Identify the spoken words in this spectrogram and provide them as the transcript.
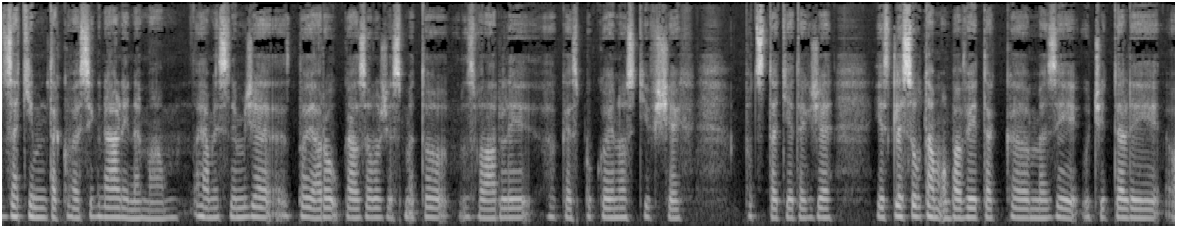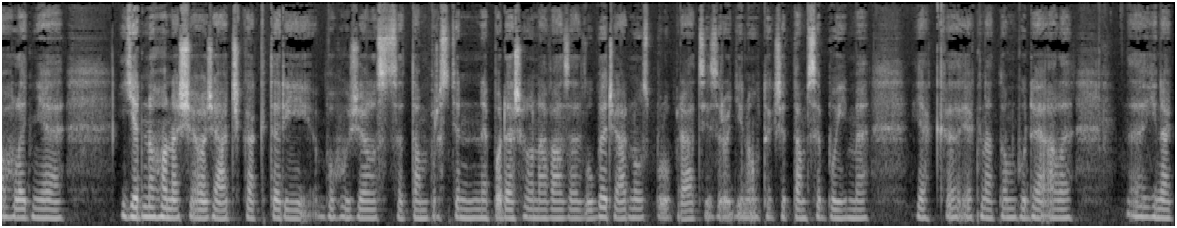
Zatím takové signály nemám. A já myslím, že to jaro ukázalo, že jsme to zvládli ke spokojenosti všech v podstatě. Takže jestli jsou tam obavy, tak mezi učiteli ohledně jednoho našeho žáčka, který bohužel se tam prostě nepodařilo navázat vůbec žádnou spolupráci s rodinou, takže tam se bojíme, jak, jak na tom bude, ale jinak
